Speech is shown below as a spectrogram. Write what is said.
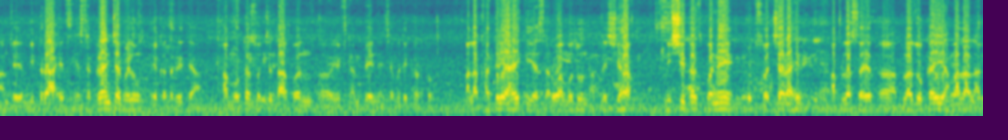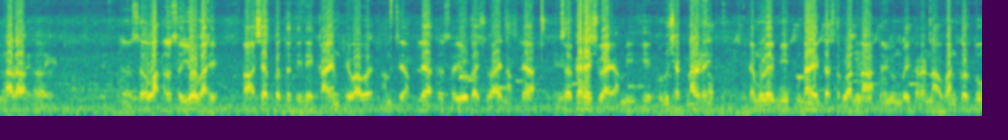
आमचे मित्र आहेत हे सगळ्यांच्या मिळून एकत्ररित्या हा मोठा स्वच्छता आपण एक कॅम्पेन याच्यामध्ये करतो. मला खात्री आहे की या सर्वामधून आपले शहर निश्चितचपणे खूप स्वच्छ राहील. आपला सह आपला जो काही आम्हाला लागणारा सहवा सहयोग आहे हा अशाच पद्धतीने कायम ठेवावं. आमचे आपल्या सहयोगाशिवाय आणि आपल्या सहकार्याशिवाय आम्ही हे करू शकणार नाही. त्यामुळे मी पुन्हा एकदा सर्वांना नवी मुंबईकरांना आव्हान करतो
